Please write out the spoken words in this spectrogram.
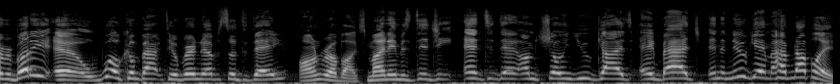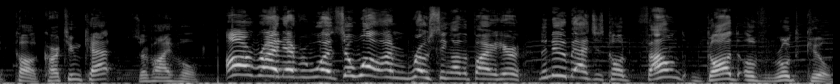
everybody, and welcome back to a brand new episode today on Roblox. My name is Digi, and today I'm showing you guys a badge in a new game I have not played called Cartoon Cat Survival. Alright everyone, so while I'm roasting on the fire here, the new badge is called Found God of Roadkill.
